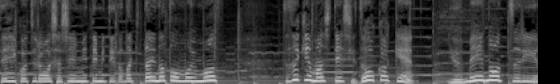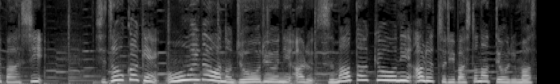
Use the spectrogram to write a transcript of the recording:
ぜひこちらは写真見てみていただきたいなと思います。続きまして静岡県夢の吊り橋。静岡県大井川の上流にある須又峡にある吊り橋となっております。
